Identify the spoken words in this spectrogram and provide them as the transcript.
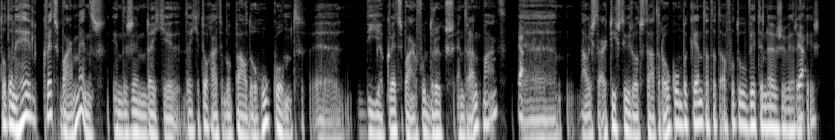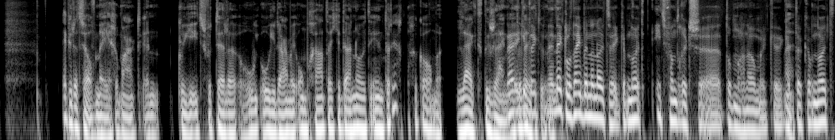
tot een heel kwetsbaar mens. In de zin dat je, dat je toch uit een bepaalde hoek komt eh, die je kwetsbaar voor drugs en drank maakt. Ja. Eh, nou is de artiestenwereld staat er ook onbekend dat het af en toe witte neuzenwerk Ja. is. Heb je dat zelf meegemaakt en kun je iets vertellen hoe, hoe je daarmee omgaat dat je daar nooit in terecht gekomen lijkt te zijn? nee, ik heb, weet nee, klopt. Nee, ik, ben er nooit, ik heb nooit iets van drugs eh, tot me genomen. Ik, ik, Nee. heb, ik heb nooit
